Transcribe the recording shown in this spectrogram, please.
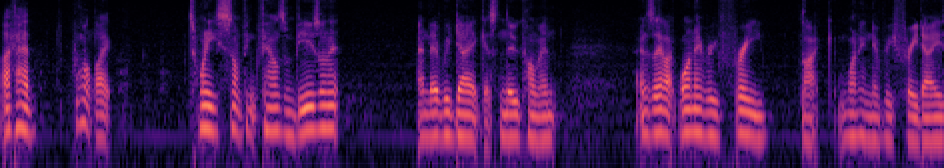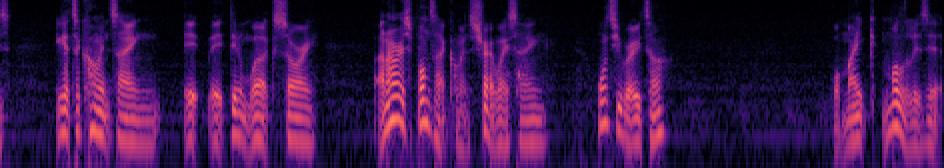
I've had, what, like 20 something thousand views on it, and every day it gets a new comment. And say, like, one every three, like, one in every three days, it gets a comment saying, it, it didn't work, sorry. And I respond to that comment straight away saying, What's your router? What make, model is it?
